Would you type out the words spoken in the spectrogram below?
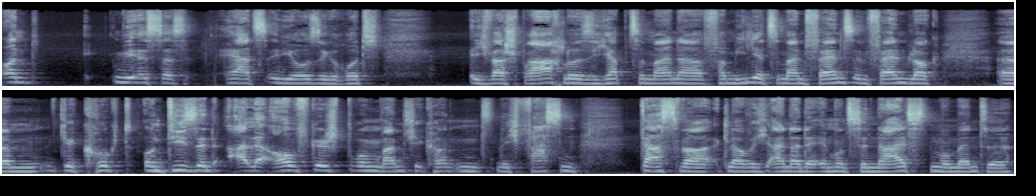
und mir ist das Herz in die Hose gerutscht. Ich war sprachlos. Ich habe zu meiner Familie, zu meinen Fans im Fanblog ähm, geguckt und die sind alle aufgesprungen. Manche konnten es nicht fassen. Das war, glaube ich, einer der emotionalsten Momente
